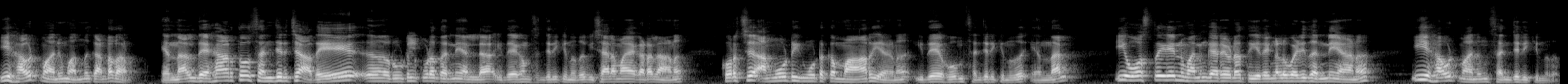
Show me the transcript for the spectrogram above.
ഈ ഹൗട്ട്മാനും അന്ന് കണ്ടതാണ്. എന്നാൽ ദേഹാർത്തോ സഞ്ചരിച്ച അതേ റൂട്ടിൽ കൂടെ തന്നെയല്ല ഇദ്ദേഹം സഞ്ചരിക്കുന്നത്. വിശാലമായ കടലാണ്. കുറച്ച് അങ്ങോട്ടും ഇങ്ങോട്ടൊക്കെ മാറിയാണ് ഇദ്ദേഹവും സഞ്ചരിക്കുന്നത്. എന്നാൽ ഈ ഓസ്ട്രേലിയൻ വൻകരയുടെ തീരങ്ങൾ വഴി തന്നെയാണ് ഈ ഹൗട്ട്മാനും സഞ്ചരിക്കുന്നത്.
